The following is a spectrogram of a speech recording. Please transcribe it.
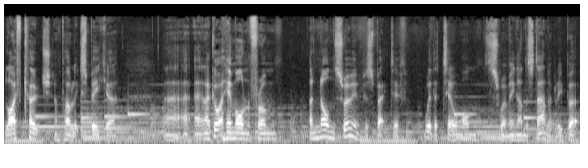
life coach and public speaker uh, and I got him on from a non-swimming perspective, with a tilt on swimming, understandably, but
